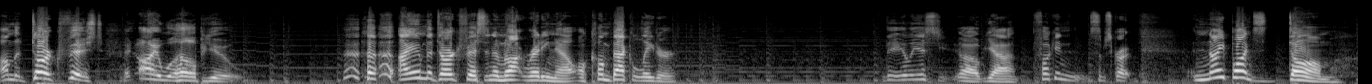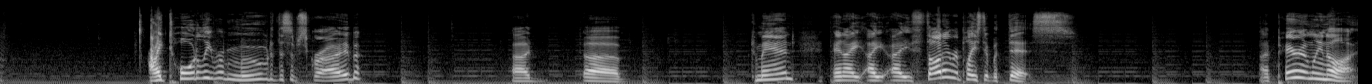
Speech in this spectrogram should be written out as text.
I'm the Dark Fist, and I will help you. I am the Dark Fist, and I'm not ready now. I'll come back later. The alias... Oh, yeah. Fucking subscribe. Nightbot's dumb. I totally removed the subscribe uh, uh, command, and I, I, I thought I replaced it with this. Apparently not.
